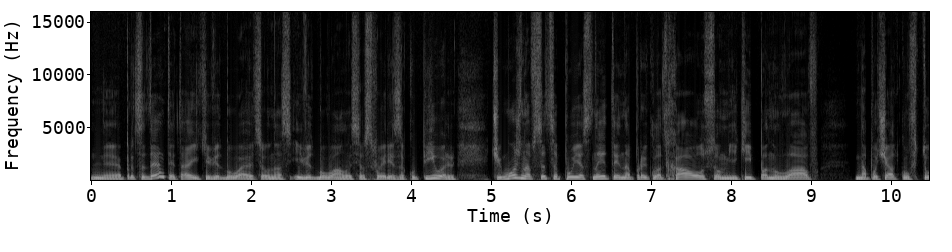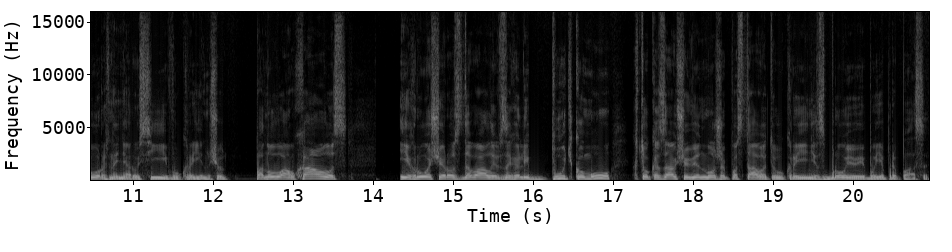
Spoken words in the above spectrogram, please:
е, прецеденти, та які відбуваються у нас і відбувалися в сфері закупівель, чи можна все це пояснити, наприклад, хаосом, який панував на початку вторгнення Росії в Україну? Що панував хаос. І гроші роздавали взагалі будь-кому, хто казав, що він може поставити Україні зброю і боєприпаси.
